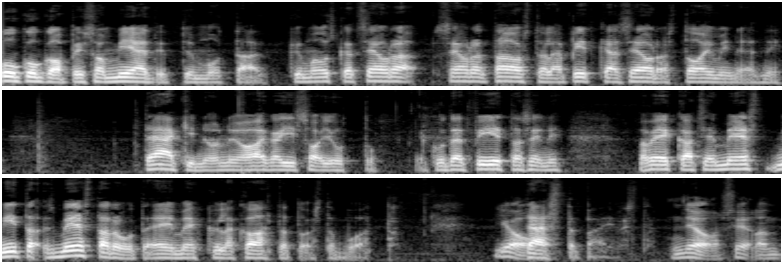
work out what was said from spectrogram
pukukopissa on mietitty, mutta kyllä mä uskon, että seura, seuran taustalla ja pitkään seurassa toimineet, niin tämäkin on jo aika iso juttu. Ja kuten viittasin, niin mä veikkaan, että mest, mita, mestaruuteen ei mene kyllä 12 vuotta Joo. tästä päivästä. Joo, siellä on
